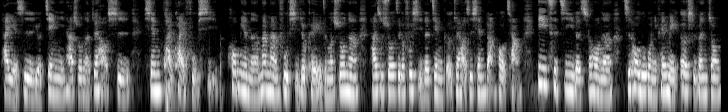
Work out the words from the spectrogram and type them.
他也是有建议，他说呢，最好是先快快复习，后面呢慢慢复习就可以。怎么说呢？他是说这个复习的间隔最好是先短后长。第一次记忆的时候呢，之后如果你可以每二十分钟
